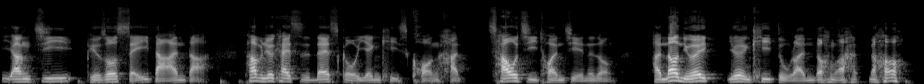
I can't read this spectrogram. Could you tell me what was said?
杨基，比如说谁一打安打，他们就开始 Let's go Yankees 狂喊，超级团结那种。喊到你会有点气堵了，你懂吗？然后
